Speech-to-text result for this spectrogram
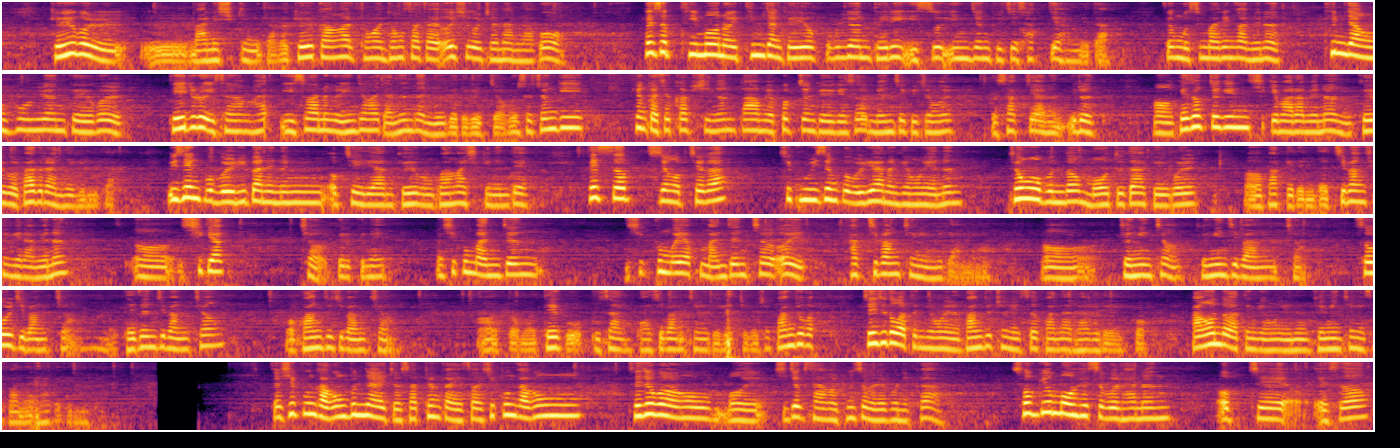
교육을 음, 많이 시킵니다. 그 교육 강화를 통한 종사자의 의식을 전환을 하고 해썹 팀원의 팀장 교육 훈련 대리 이수 인정 규제 삭제합니다. 즉 무슨 말인가 하면은 팀장 훈련 교육을 대리로 이수하는 걸 인정하지 않는다는 얘기가 되겠죠. 그래서 정기 평가 적합 시는 다음에 법정 교육에서 면제 규정을 또 삭제하는 이런 어, 계속적인 쉽게 말하면은 교육을 받으라는 얘기입니다. 위생법을 위반하는 업체에 대한 교육은 강화시키는데 해썹 지정업체가 식품위생법을 위반한 경우에는 종업원도 모두 다 교육을 어, 받게 됩니다. 지방청이라면은 어, 식약처 그렇게 식품안전 식품의약품안전처의 각 지방청입니다. 뭐, 어, 경인청, 경인지방청, 서울지방청, 뭐 대전지방청, 뭐 광주지방청, 어, 또뭐 대구, 부산, 다지방청이 되겠죠. 그죠? 광주가, 제주도 같은 경우에는 광주청에서 관할을 하게 되겠고, 강원도 같은 경우에는 경인청에서 관할을 하게 됩니다. 자, 식품 가공 분야의 조사 평가에서 식품 가공 제조광 뭐 지적 사항을 분석을 해보니까 소규모 해썹을 하는 업체에서는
